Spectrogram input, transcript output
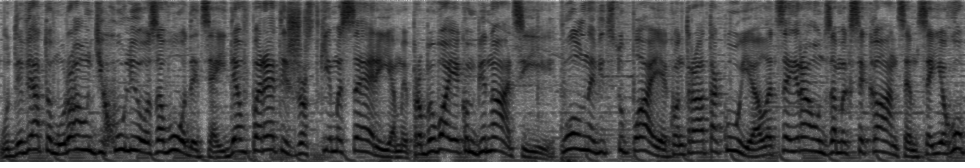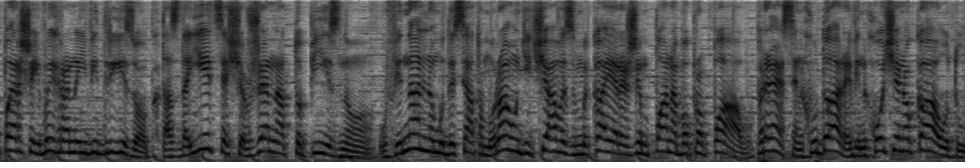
У дев'ятому раунді Хуліо заводиться, йде вперед із жорсткими серіями, пробиває комбінації. Пол не відступає, контратакує, але цей раунд за мексиканцем це його перший виграний відрізок. Та здається, що вже надто пізно. У фінальному десятому раунді Чавес вмикає режим пана, бо пропав. Пресинг, удари, він хоче нокауту.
